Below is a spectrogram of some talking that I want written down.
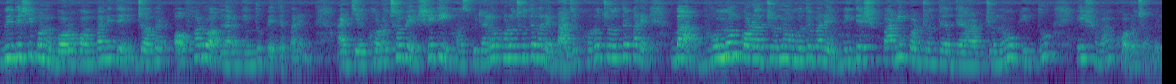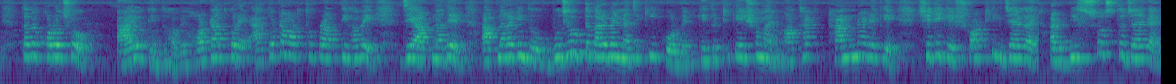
বিদেশি কোনো বড় কোম্পানিতে জবের অফারও আপনারা কিন্তু পেতে পারেন। আর যে খরচ হবে সেটি হসপিটালেও খরচ হতে পারে, বাজে খরচও হতে পারে, বা ভ্রমণ করার জন্য হতে পারে, বিদেশ পাড়ি পর্যন্ত দেওয়ার জন্যও কিন্তু এই সময় খরচ হবে। তবে খরচ হোক আয়ও কিন্তু হবে। হঠাৎ করে এতটা অর্থ প্রাপ্তি হবে যে আপনাদের, আপনারা কিন্তু বুঝে উঠতে পারবেন না যে কি করবেন। কিন্তু ঠিক এই সময় মাথা ঠান্ডা রেখে সেটিকে সঠিক জায়গায় আর বিশ্বস্ত জায়গায়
